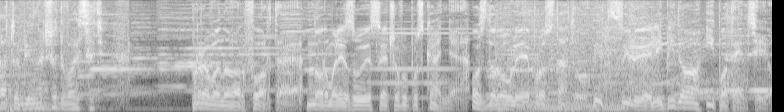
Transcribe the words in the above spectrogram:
а тобі наче 20. Правонор Форте нормалізує сечовипускання, оздоровлює простату, підсилює лібідо і потенцію.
